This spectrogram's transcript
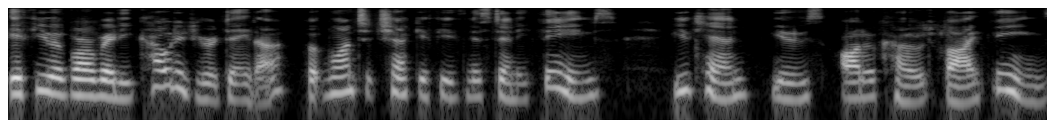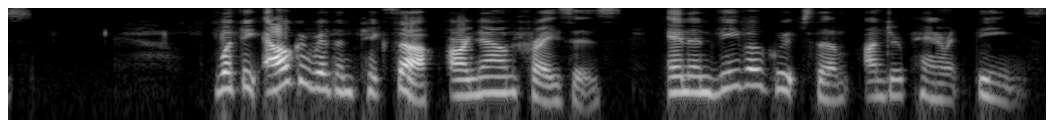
if you have already coded your data but want to check if you've missed any themes, you can use AutoCode by themes. What the algorithm picks up are noun phrases, and NVivo groups them under parent themes.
